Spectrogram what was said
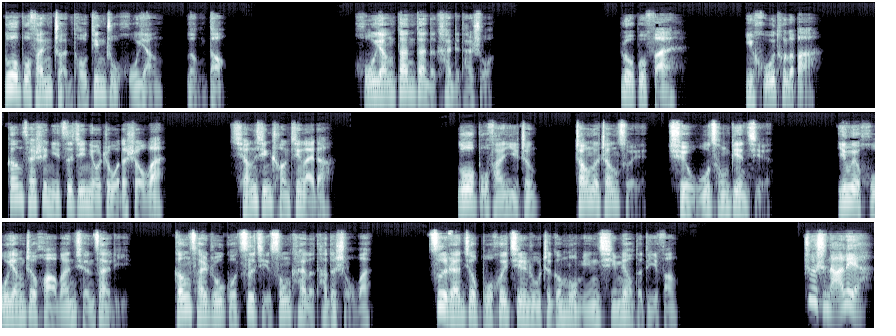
洛不凡转头盯住胡杨，冷道：“胡杨，淡淡的看着他说，洛不凡，你糊涂了吧？刚才是你自己扭着我的手腕，强行闯进来的。”洛不凡一怔，张了张嘴。却无从辩解，因为胡杨这话完全在理。刚才如果自己松开了他的手腕，自然就不会进入这个莫名其妙的地方。这是哪里？啊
